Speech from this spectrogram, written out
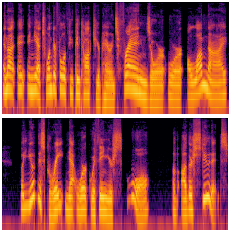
And, I, and, and yeah, it's wonderful if you can talk to your parents' friends or, or alumni, but you have this great network within your school of other students,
